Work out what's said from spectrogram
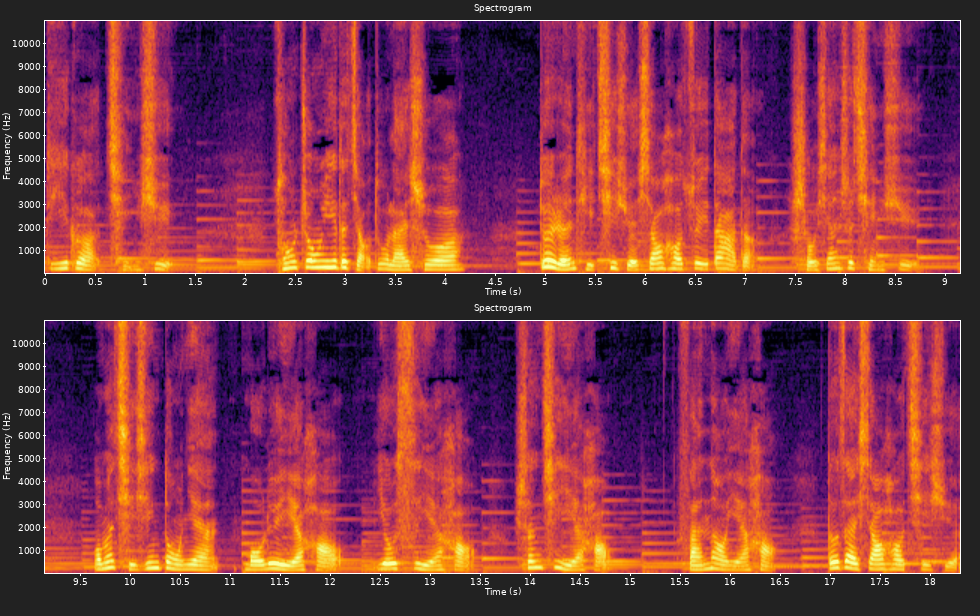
第一个，情绪。”从中医的角度来说，对人体气血消耗最大的，首先是情绪。我们起心动念、谋略也好、忧思也好、生气也好、烦恼也好，都在消耗气血。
